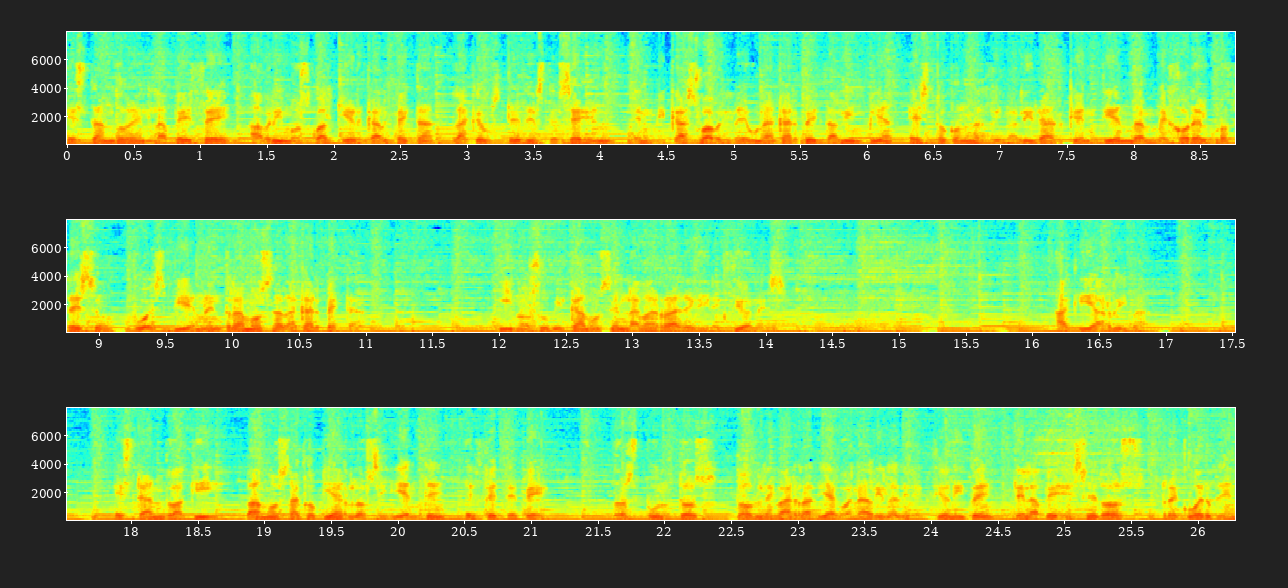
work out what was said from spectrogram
Estando en la PC, abrimos cualquier carpeta, la que ustedes deseen, en mi caso abriré una carpeta limpia, esto con la finalidad que entiendan mejor el proceso, pues bien entramos a la carpeta. Y nos ubicamos en la barra de direcciones. Aquí arriba. Estando aquí, vamos a copiar lo siguiente, FTP. Dos puntos, doble barra diagonal y la dirección IP, de la PS2, recuerden,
